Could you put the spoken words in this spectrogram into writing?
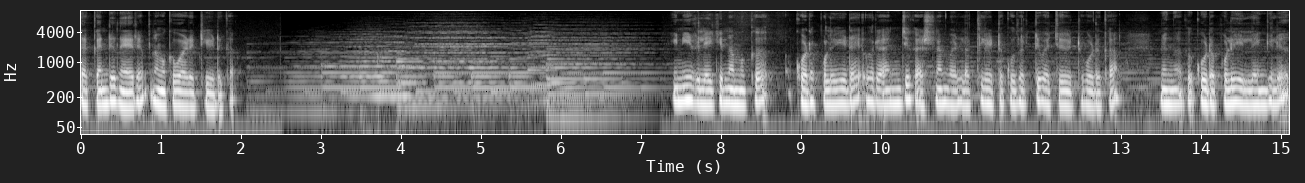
സെക്കൻഡ് നേരം നമുക്ക് വഴറ്റിയെടുക്കാം. ഇനി ഇതിലേക്ക് നമുക്ക് കുടപ്പുളിയുടെ ഒരു അഞ്ച് കഷ്ണം വെള്ളത്തിലിട്ട് കുതിർത്തി വെച്ച് ഇട്ട് കൊടുക്കാം. നിങ്ങൾക്ക് കുടപ്പുളി ഇല്ലെങ്കിൽ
